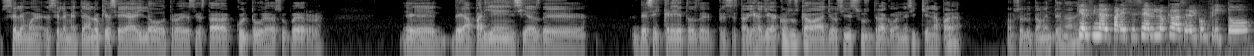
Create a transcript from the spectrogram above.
se le, mue- se le meten a lo que sea y lo otro es esta cultura súper eh, de apariencias, de, de secretos, de, pues esta vieja llega con sus caballos y sus dragones y ¿quién la para? Absolutamente nadie. Que al final parece ser lo que va a ser el conflicto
